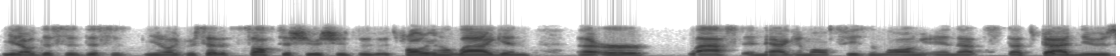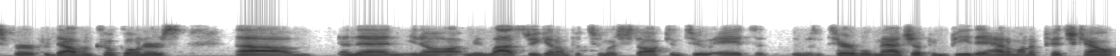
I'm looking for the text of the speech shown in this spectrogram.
you know, this is this is you know, like we said, it's soft tissue issues. It's probably going to lag and uh, or last and nag him all season long, and that's that's bad news for for Dalvin Cook owners. Um, and then you know, I mean, last week I don't put too much stock into. A, it's a, it was a terrible matchup, and B, they had him on a pitch count.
